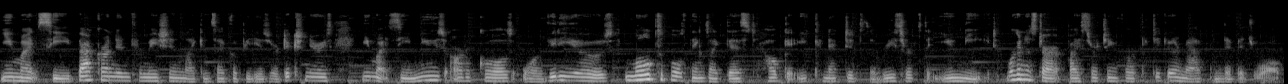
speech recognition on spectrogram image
You might see background information like encyclopedias or dictionaries, you might see news articles or videos, multiple things like this to help get you connected to the research that you need. We're going to start by searching for a particular math individual.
